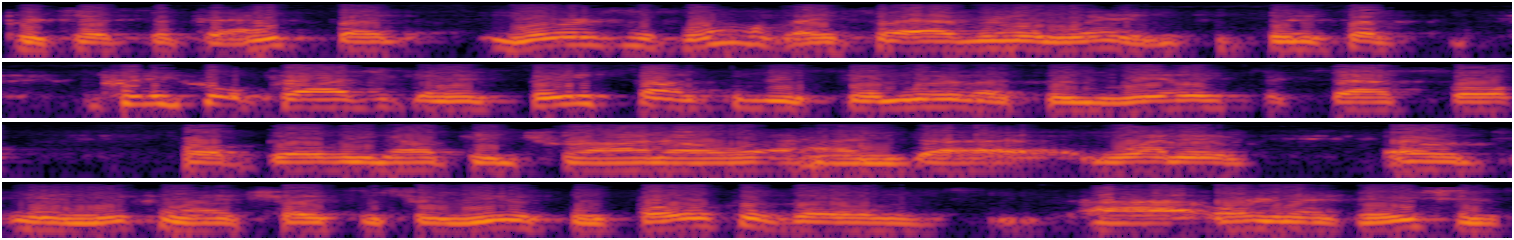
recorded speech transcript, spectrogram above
participants, but yours as well, right? So everyone wins. It's a pretty cool project, and it's based on something similar that's been really successful called Building Up in Toronto, and uh, one of out in Newfoundland Choices for Youth, and both of those uh, organizations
